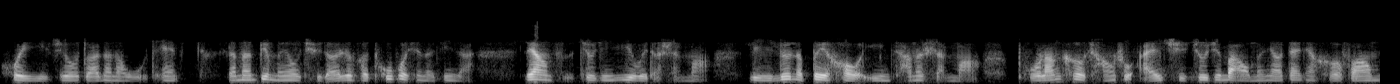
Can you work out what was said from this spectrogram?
会议只有短短的五天。人们并没有取得任何突破性的进展。量子究竟意味着什么？理论的背后隐藏着什么？普朗克常数 h 究竟把我们要带向何方？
